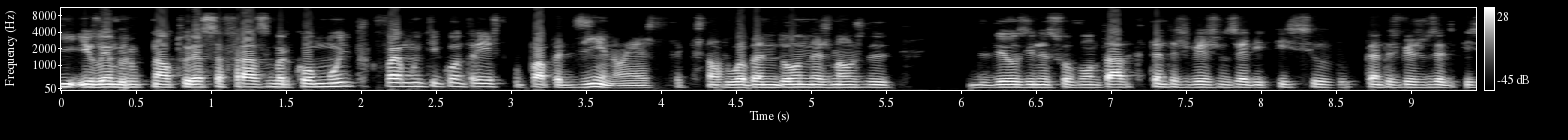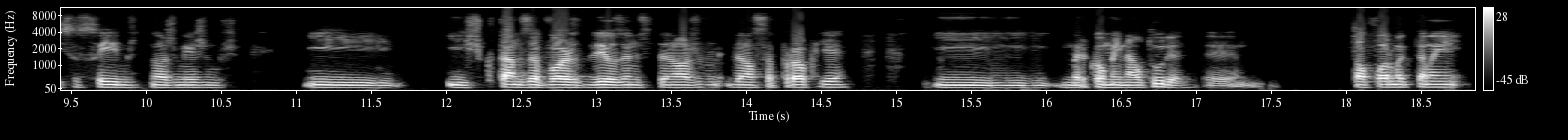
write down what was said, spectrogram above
E eu lembro que na altura essa frase marcou muito porque vai muito em contra este que o Papa dizia, não é? Esta questão do abandono nas mãos de, de Deus e na sua vontade, que tantas vezes nos é difícil, tantas vezes nos é difícil sairmos de nós mesmos e, e escutarmos a voz de Deus antes da, nós, da nossa própria e marcou-me na altura. Uh, de tal forma que também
